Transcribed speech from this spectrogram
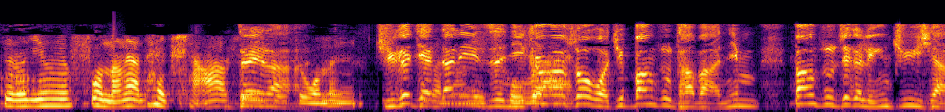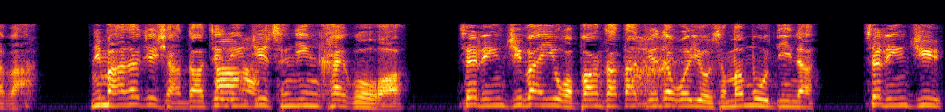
就是因为负能量太强了，对了我们举个简单例子，你刚刚说我去帮助他吧，你帮助这个邻居一下吧，你马上就想到这邻居曾经害过我，这邻居万一我帮他，他觉得我有什么目的呢？这邻居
